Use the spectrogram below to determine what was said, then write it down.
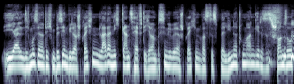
Ja, ich muss ja natürlich ein bisschen widersprechen, leider nicht ganz heftig, aber ein bisschen widersprechen, was das Berlinertum angeht. Es ist schon so,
